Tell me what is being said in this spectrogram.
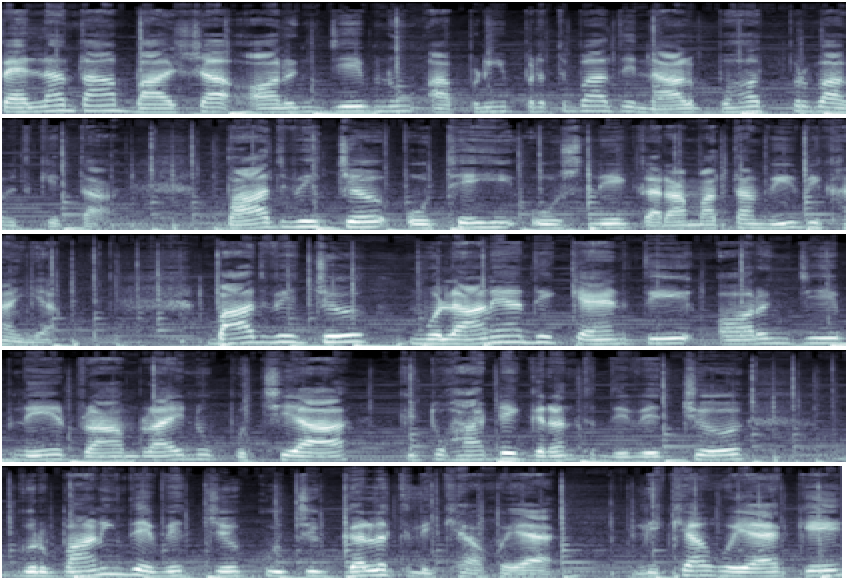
ਪਹਿਲਾਂ ਤਾਂ ਬਾਦਸ਼ਾਹ ਔਰੰਗਜ਼ੇਬ ਨੂੰ ਆਪਣੀ ਪ੍ਰਤਿਭਾ ਦੇ ਨਾਲ ਬਹੁਤ ਪ੍ਰਭਾਵਿਤ ਕੀਤਾ। ਬਾਅਦ ਵਿੱਚ ਉੱਥੇ ਹੀ ਉਸਨੇ ਕਰਾਮਾਤਾਂ ਵੀ ਵਿਖਾਈਆਂ। ਬਾਅਦ ਵਿੱਚ ਮੁਲਾਣਿਆਂ ਦੇ ਕਹਿਣ ਤੇ ਔਰੰਗਜ਼ੇਬ ਨੇ ਰਾਮ ਰਾਏ ਨੂੰ ਪੁੱਛਿਆ ਕਿ ਤੁਹਾਡੇ ਗ੍ਰੰਥ ਦੇ ਵਿੱਚ, ਗੁਰਬਾਣੀ ਦੇ ਵਿੱਚ ਕੁਝ ਗਲਤ ਲਿਖਿਆ ਹੋਇਆ ਹੈ। ਲਿਖਿਆ ਹੋਇਆ ਹੈ ਕਿ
